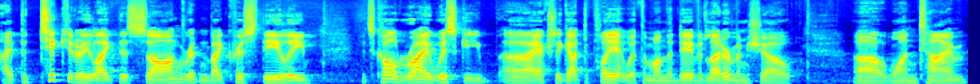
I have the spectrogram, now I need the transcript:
I particularly like this song written by Chris Thile. It's called Rye Whiskey. Uh, I actually got to play it with them on the David Letterman show uh, one time,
